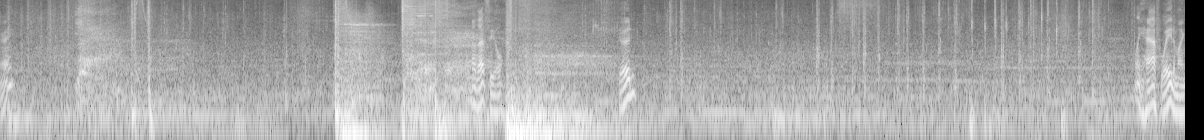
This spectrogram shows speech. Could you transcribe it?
Alright. How'd that feel? Good? Only halfway to my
